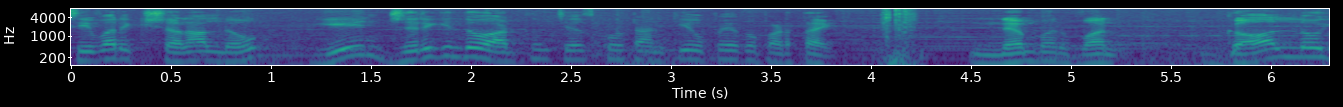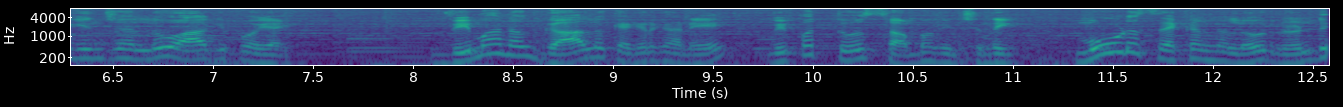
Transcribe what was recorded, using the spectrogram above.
చివరి క్షణాల్లో ఏం జరిగిందో అర్థం చేసుకోవటానికి ఉపయోగపడతాయి. నెంబర్ వన్ గాల్లో ఇంజన్లు ఆగిపోయాయి. విమానం గాల్లోకి ఎగరగానే విపత్తు సంభవించింది. మూడు సెకండ్లలో రెండు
